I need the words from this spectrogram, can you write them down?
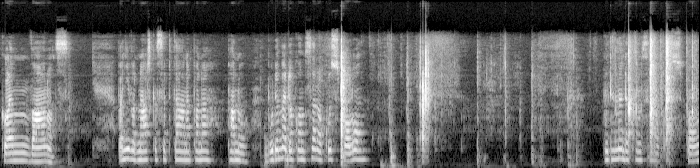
kolem Vánoc. Paní vodnářka se ptá na pana panu, budeme do konce roku spolu? Budeme do konce roku spolu.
